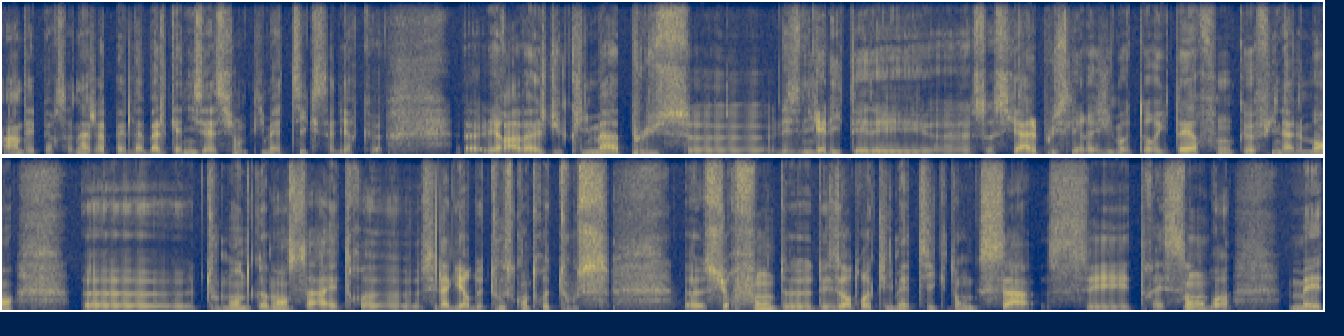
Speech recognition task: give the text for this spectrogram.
un des personnages appelle la balkanisation climatique, c'est-à-dire que les ravages du climat plus les inégalités sociales, plus les régimes autoritaires font que finalement tout le monde commence à être, c'est la guerre de tous contre tous. sur fond de désordre climatique. Donc ça, c'est très sombre, mais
